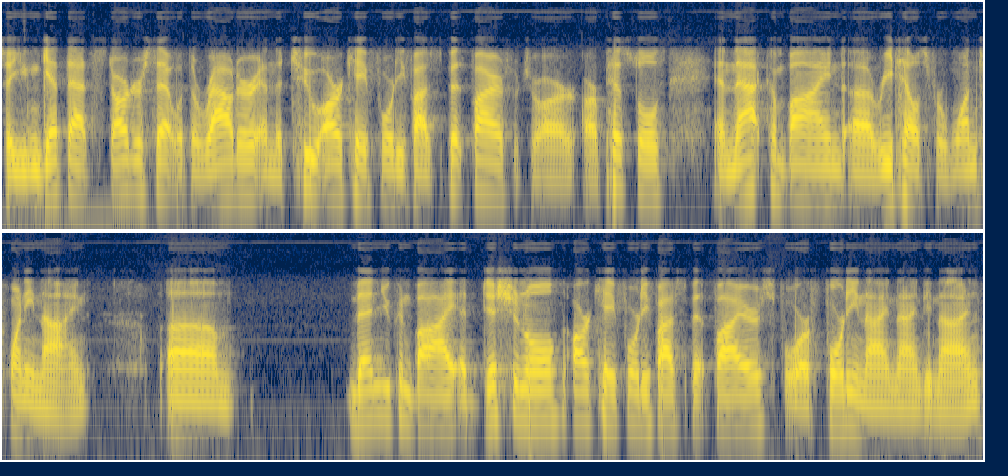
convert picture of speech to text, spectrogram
So you can get that starter set with the router and the two RK45 Spitfires, which are our, our pistols, and that combined uh, retails for 129. Um, then you can buy additional RK45 Spitfires for 49.99.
